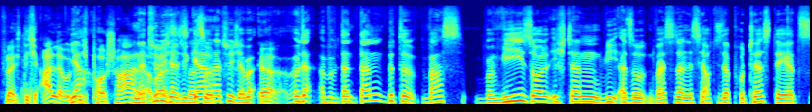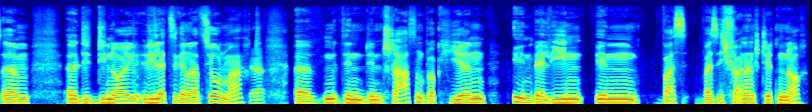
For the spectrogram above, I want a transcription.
Vielleicht nicht alle und Ja, nicht pauschal. Natürlich, aber es ist natürlich, halt so, natürlich, aber, Ja. aber, dann, aber dann, dann bitte, was, wie soll ich dann, wie, also, weißt du, dann ist ja auch dieser Protest, der jetzt ähm, äh, die, die, neue, die letzte Generation macht, Ja. äh, mit den, den Straßen blockieren in Berlin, in was weiß ich für anderen Städten noch.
